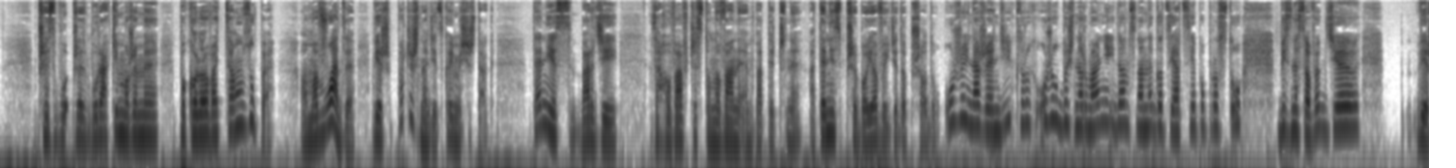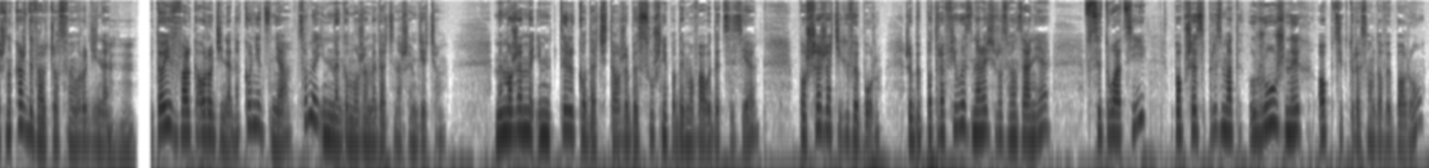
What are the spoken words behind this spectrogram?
Przez, bu- przez burakiem możemy pokolorować całą zupę. On ma władzę. Wiesz, patrzysz na dziecko i myślisz tak, ten jest bardziej zachowawczy, stonowany, empatyczny, a ten jest przebojowy, idzie do przodu. Użyj narzędzi, których użyłbyś normalnie idąc na negocjacje po prostu biznesowe, gdzie wiesz, no każdy walczy o swoją rodzinę. Mhm. I to jest walka o rodzinę. Na koniec dnia, co my innego możemy dać naszym dzieciom? My możemy im tylko dać to, żeby słusznie podejmowały decyzje, poszerzać ich wybór, żeby potrafiły znaleźć rozwiązanie w sytuacji poprzez pryzmat różnych opcji, które są do wyboru.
